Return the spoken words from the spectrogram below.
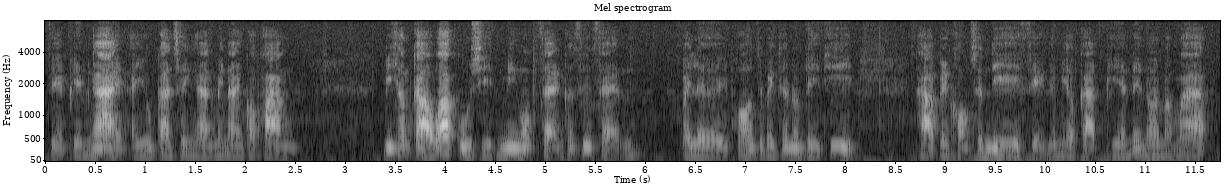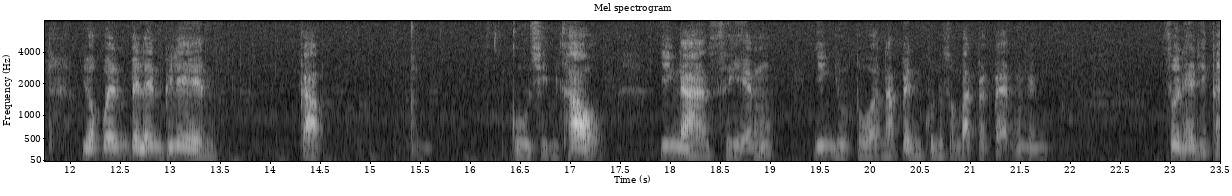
เสียงเพี้ยนง่าย อายุการใช้งานไม่นานก็พัง มีคำกล่าวว่ากูชินมีงบแสนก็ซื้อแสนไปเลย เพราะจะเป็นเครื่องดนตรีที่หากเป็นของชั้นดี เสียงจะมีโอกาสเพี้ยนได้น้อยมากๆ ยกเว้นไปเล่นพิเรนกับกูชินเข้า ยิ่งนานเสียงยิ่งอยู่ตัวนับเป็นคุณสมบัติแปลกๆนหนึ่งส่วนเหตุที่แพ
